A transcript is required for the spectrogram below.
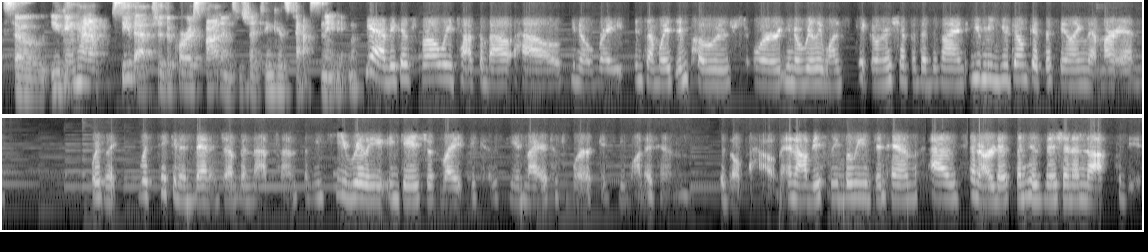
So you can kind of see that through the correspondence, which I think is fascinating. Yeah, because for all we talk about how you know Wright in some ways imposed or you know really wants to take ownership of the design, you mean you don't get the feeling that Martin was like was taken advantage of in that sense. I mean, he really engaged with Wright because he admired his work and he wanted him to build the house, and obviously believed in him as an artist and his vision enough to be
